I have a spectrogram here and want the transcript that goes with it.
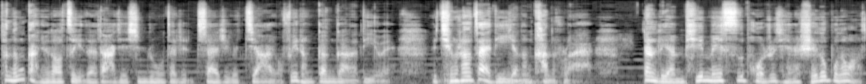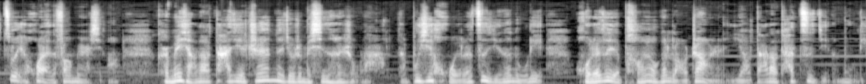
他能感觉到自己在大姐心中，在这在这个家有非常尴尬的地位，情商再低也能看得出来。但脸皮没撕破之前，谁都不能往最坏的方面想。可是没想到大介真的就这么心狠手辣，不惜毁了自己的努力，毁了自己的朋友跟老丈人，也要达到他自己的目的。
